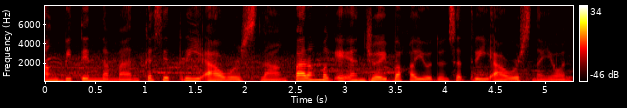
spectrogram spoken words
ang bitin naman kasi 3 hours lang. Parang mag-e-enjoy ba kayo dun sa 3 hours na yon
